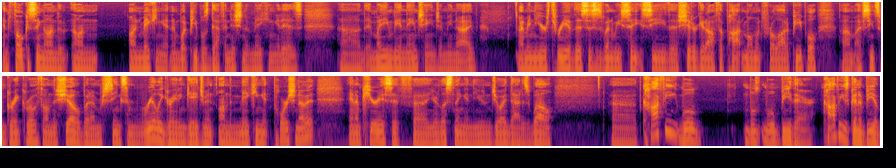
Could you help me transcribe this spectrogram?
and focusing on the on on making it and what people's definition of making it is. Uh, it might even be a name change. I mean, I've I'm in year three of this. This is when we see, see the shitter get off the pot moment for a lot of people. Um, I've seen some great growth on the show, but I'm seeing some really great engagement on the making it portion of it. And I'm curious if uh, you're listening and you enjoyed that as well. Uh, coffee will will, will be there. Coffee is going to be a,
